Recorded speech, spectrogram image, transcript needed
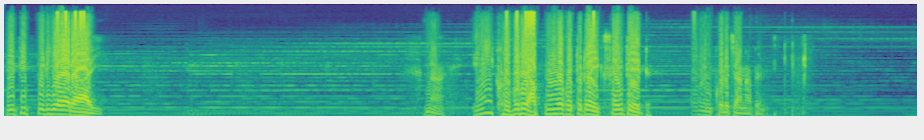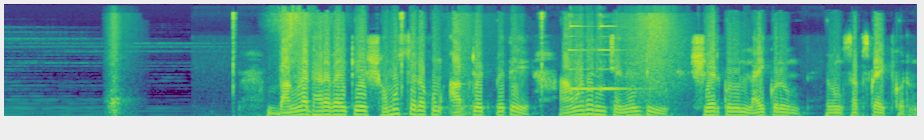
দিতিপ্রিয়া রায়। না, এই খবরে আপনারা কতটা এক্সাইটেড কমেন্ট করে জানাবেন। বাংলা ধারাবাহিকের সমস্ত রকম আপডেট পেতে আমাদের এই চ্যানেলটি শেয়ার করুন লাইক করুন এবং সাবস্ক্রাইব করুন।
